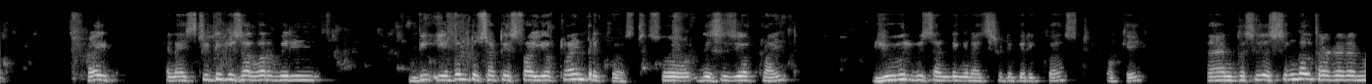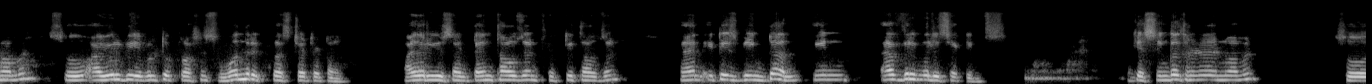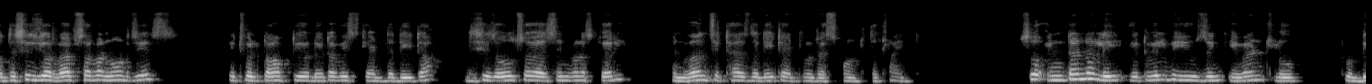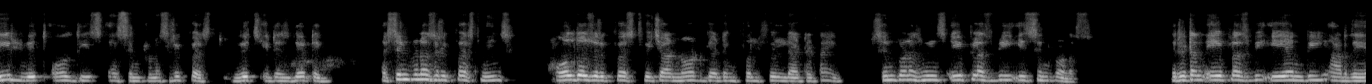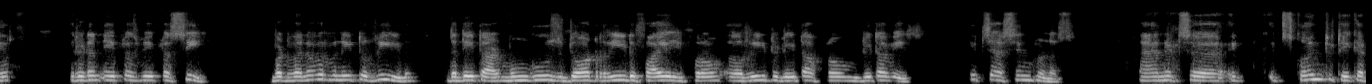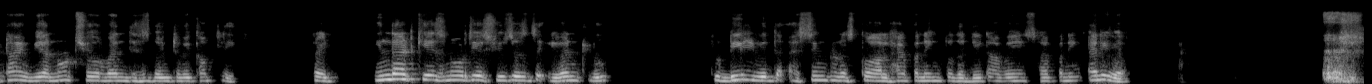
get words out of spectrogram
right? An HTTP server will be able to satisfy your client request. So this is your client. You will be sending an HTTP request, okay? And this is a single threaded environment so i will be able to process one request at a time. Either you send 10000 50000 and it is being done in every milliseconds. Okay single threaded environment. So this is your web server node.js it will talk to your database get the data. This is also a synchronous query and once it has the data it will respond to the client. So internally it will be using event loop to deal with all these asynchronous requests which it is getting. Asynchronous request means all those requests which are not getting fulfilled at a time. Synchronous means A plus B is synchronous. Written A plus B, A and B are there. Written A plus B plus C. But whenever we need to read, the data mongoose dot read file from uh, read data from database it's asynchronous and it's uh, it, it's going to take a time. We are not sure when this is going to be complete right? In that case node.js uses the event loop to deal with the asynchronous call happening to the database happening anywhere.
